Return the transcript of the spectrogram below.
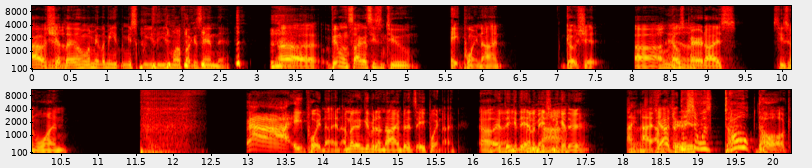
Yeah. Oh shit! Yeah. Let, let, me let me let me squeeze these motherfuckers in then. Uh, Vinland Saga season two, eight point nine, goat shit. Uh, oh, Hell's yeah. Paradise season one, ah, eight point nine. I'm not gonna give it a nine, but it's eight point nine. Uh, okay, if they get the animation high. together, I, I yeah, this shit was dope, dog.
